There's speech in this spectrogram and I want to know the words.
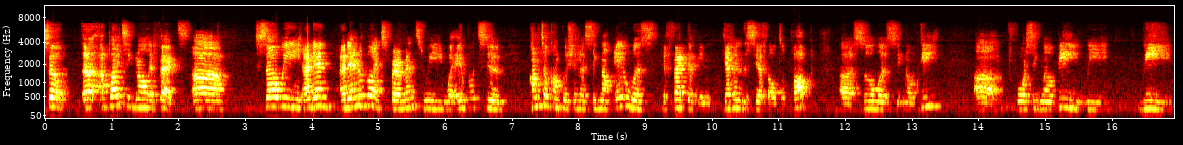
So the applied signal effects. Uh, so we at the, end, at the end of our experiments, we were able to come to a conclusion that signal A was effective in getting the CFL to pop. Uh, so was signal D. Uh, for signal B, we we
